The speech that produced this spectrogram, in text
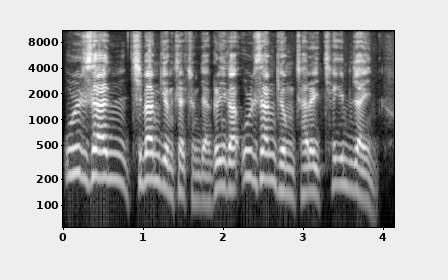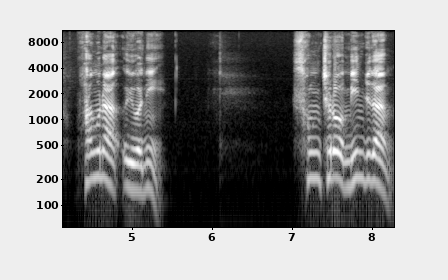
울산 지방경찰청장, 그러니까 울산경찰의 책임자인 황운하 의원이 송철호 민주당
